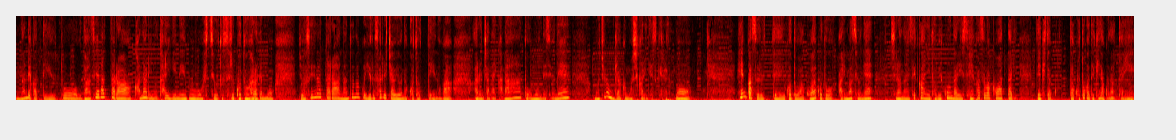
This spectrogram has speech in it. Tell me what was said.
なんでかっていうと男性だったらかなりの大義名分を必要とする事柄でも女性だったらなんとなく許されちゃうようなことっていうのがあるんじゃないかなと思うんですよね。もちろん逆もしかりですけれども変化するっていうことは怖いことありますよね。知らない世界に飛び込んだり生活が変わったりできたことができなくなったり。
